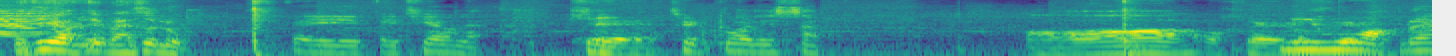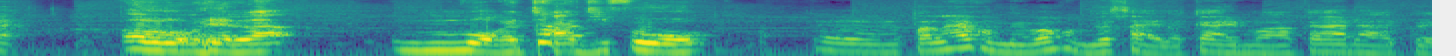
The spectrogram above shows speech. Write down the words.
ไปเที่ยวใช่ไหมสรุปไปไปเที่ยวแหละโอเคทริปบริษัทอ๋อโอเคมีโอเคหมวกด้วย เออผมเห็นละหมวกอาจารย์ชิฟูเออตอนแรกผมนึกว่าผมจะใส่แล้วกลายเป็นวาก้าดาเกร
